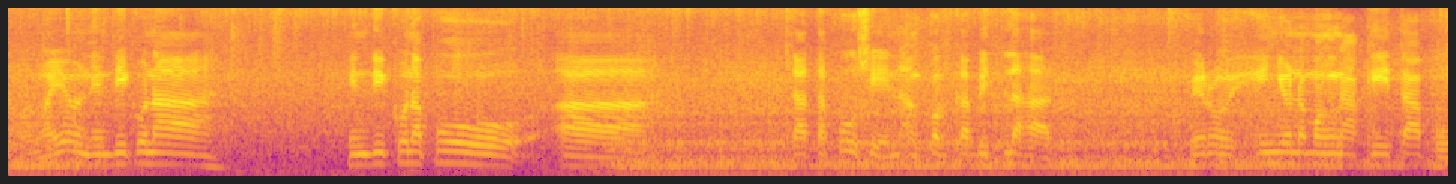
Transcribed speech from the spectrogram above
O, ngayon, hindi ko na hindi ko na po ah, tatapusin ang pagkabit lahat. Pero inyo namang nakita po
